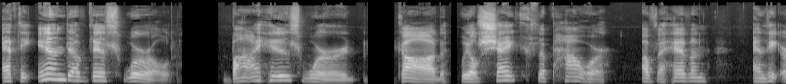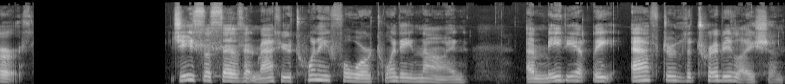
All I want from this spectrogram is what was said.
At the end of this world, by His Word, God will shake the power of the heaven and the earth. Jesus says in Matthew 24 29, immediately after the tribulation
